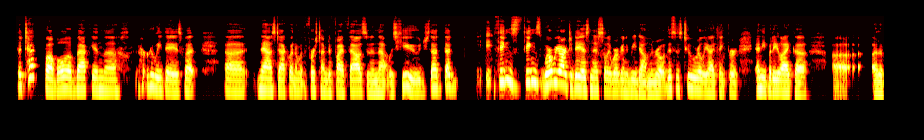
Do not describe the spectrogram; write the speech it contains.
the tech bubble back in the early days, what uh, Nasdaq went up the first time to five thousand, and that was huge. That that things things where we are today isn't necessarily we're going to be down the road. This is too early, I think, for anybody like a, a, a,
